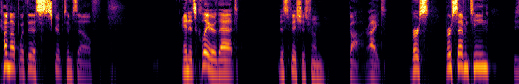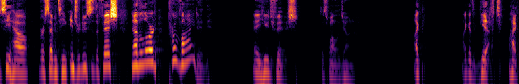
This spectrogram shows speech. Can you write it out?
come up with this script himself. And it's clear that this fish is from God, right? Verse Verse 17, did you see how verse 17 introduces the fish? Now the Lord provided a huge fish to swallow Jonah. Like, like it's a gift. Like,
